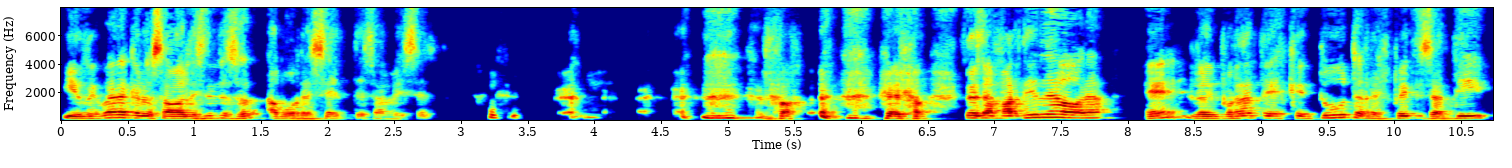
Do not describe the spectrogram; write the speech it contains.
y recuerda que los adolescentes son aborrecentes a veces. pero, entonces, a partir de ahora, ¿eh? lo importante es que tú te respetes a ti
